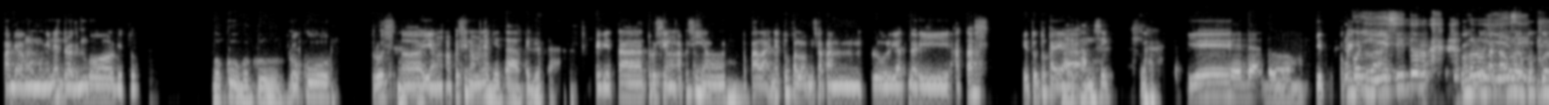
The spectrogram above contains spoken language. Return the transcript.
pada ngomonginnya Dragon Ball gitu Goku, Goku. Goku terus Hmm. eh, yang apa sih namanya Vegeta, Vegeta. Vegeta terus yang apa sih yang Hmm. kepalanya tuh kalau misalkan lu lihat dari atas itu tuh kayak Hamsik. iya Beda dong. gitu pokoknya kok gitu lah iya sih tur gue lu gue nggak tahu iya lah sih? gue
